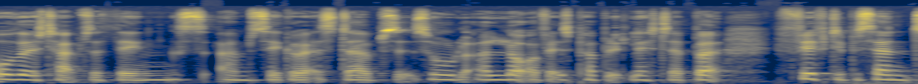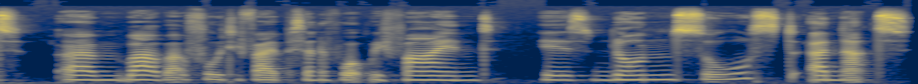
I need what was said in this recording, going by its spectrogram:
all those types of things um cigarette stubs it's all a lot of it's public litter. But 50% um well about 45% of what we find is non-sourced and that's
